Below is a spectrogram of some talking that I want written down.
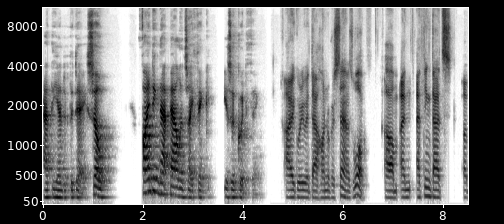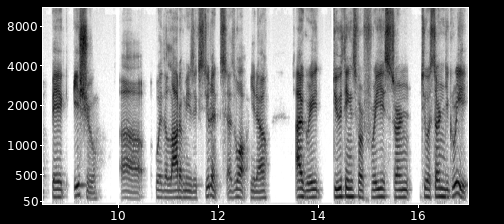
at the end of the day. So finding that balance, I think, is a good thing. I agree with that 100% as well. Um, and I think that's a big issue uh, with a lot of music students as well. You know, I agree, do things for free certain to a certain degree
